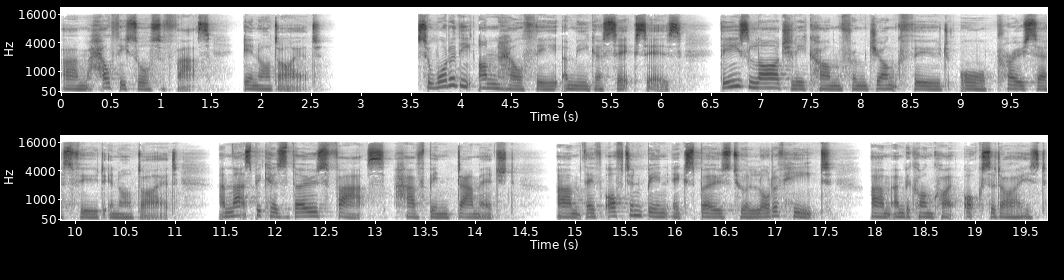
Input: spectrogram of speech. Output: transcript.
um, healthy source of fats in our diet. So, what are the unhealthy omega 6s? These largely come from junk food or processed food in our diet. And that's because those fats have been damaged. Um, they've often been exposed to a lot of heat um, and become quite oxidized.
